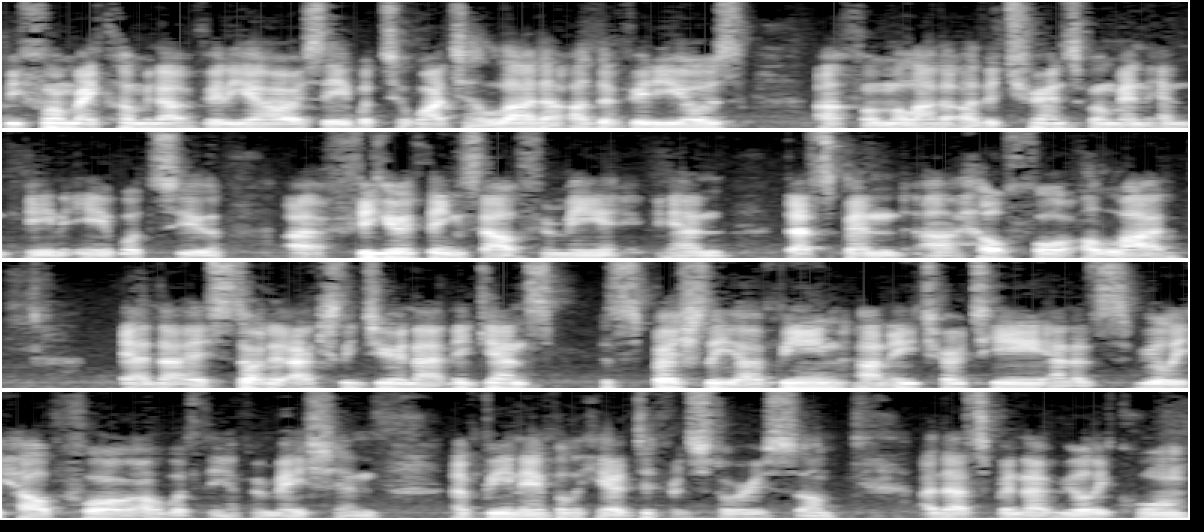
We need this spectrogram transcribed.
before my coming out video, I was able to watch a lot of other videos from a lot of other trans women and being able to figure things out for me and that's been uh, helpful a lot. And I started actually doing that again, especially uh, being on HRT, and it's really helpful uh, with the information of being able to hear different stories. So uh, that's been uh, really cool.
